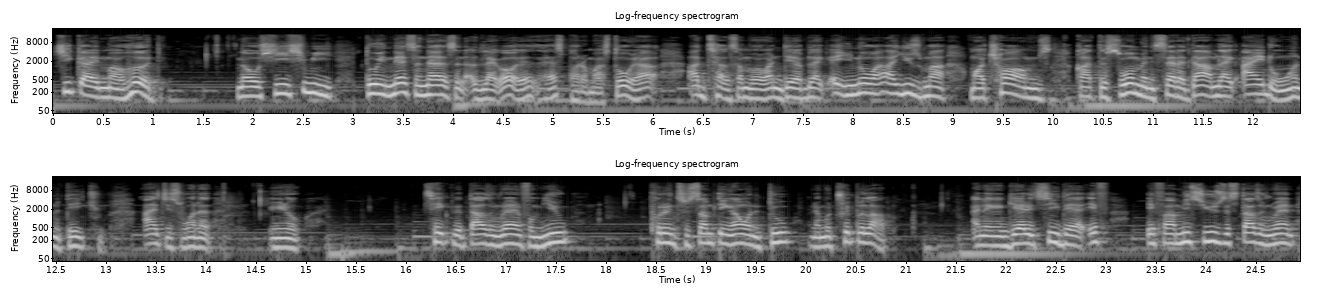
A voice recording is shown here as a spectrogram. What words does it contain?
chica in my hood no, she she be doing this and that, and I was like, oh, that, that's part of my story. I I'd tell someone one day, be like, hey, you know what? I use my my charms, got this woman, set her down. I'm like, I don't want to date you. I just want to, you know, take the thousand rand from you, put it into something I want to do, and I'm gonna triple up, and I can guarantee that if if I misuse this thousand rand,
